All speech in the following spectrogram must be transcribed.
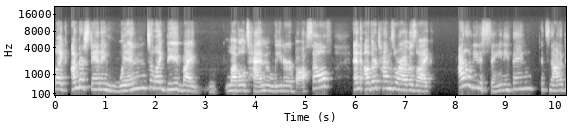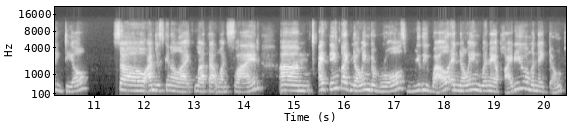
Like understanding when to like be my level 10 leader boss self. And other times where I was like, I don't need to say anything. It's not a big deal. So I'm just gonna like let that one slide um, I think like knowing the rules really well and knowing when they apply to you and when they don't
